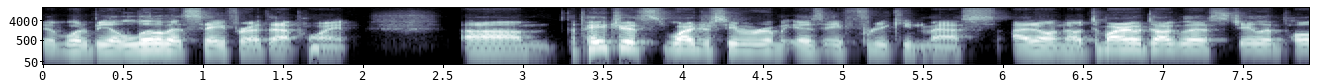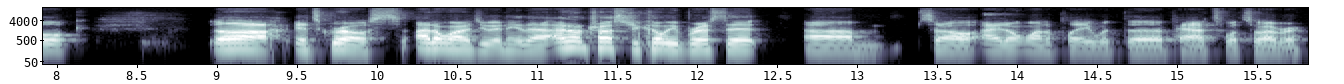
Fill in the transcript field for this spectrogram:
It would be a little bit safer at that point. Um, the Patriots wide receiver room is a freaking mess. I don't know. Demario Douglas, Ja'Lynn Polk. Ugh, it's gross. I don't want to do any of that. I don't trust Jacoby Brissett. Um, so I don't want to play with the Pats whatsoever.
